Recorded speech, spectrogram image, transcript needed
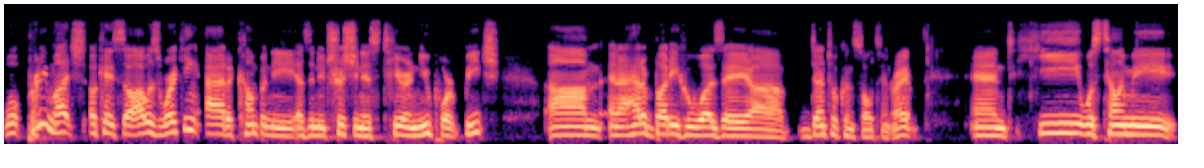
well, pretty much. Okay, so I was working at a company as a nutritionist here in Newport Beach. Um, and I had a buddy who was a uh, dental consultant, right? And he was telling me,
